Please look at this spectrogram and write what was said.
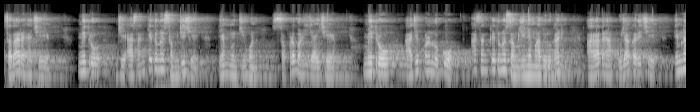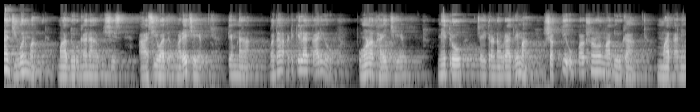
સદા રહ્યા છે. મિત્રો, જે આ સંકેતોને સમજે છે, તેમનું જીવન સફળ બની જાય છે. મિત્રો, આજે પણ લોકો આ સંકેતોને સમજીને મા દુર્ગાની આરાધના પૂજા કરે છે. તેમના જીવનમાં મા દુર્ગાના વિશેષ આશીર્વાદ મળે છે. તેમના બધા અટકેલા કાર્યો પૂર્ણ થાય છે. મિત્રો, ચૈત્ર નવરાત્રિમાં શક્તિ ઉપાસનો મા દુર્ગા માતાને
